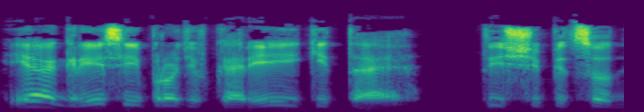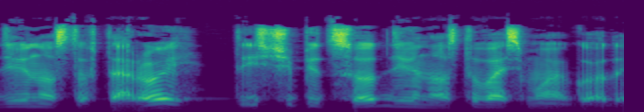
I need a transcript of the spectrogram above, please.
и агрессией против Кореи и Китая 1592 1598 годы.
